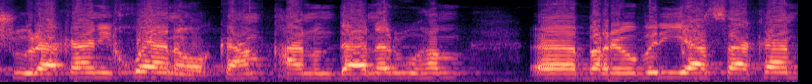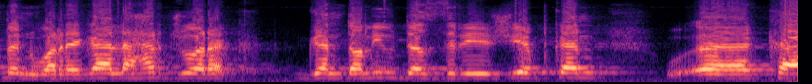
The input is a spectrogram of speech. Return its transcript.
شوراکانی خۆیانەوە کە هەم قانوندانەر و هەم بەڕێوبەری یاساکان بن و ڕێگا لە هەر جۆرە گەندەڵی و دەستدرێژیە بکەن کە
